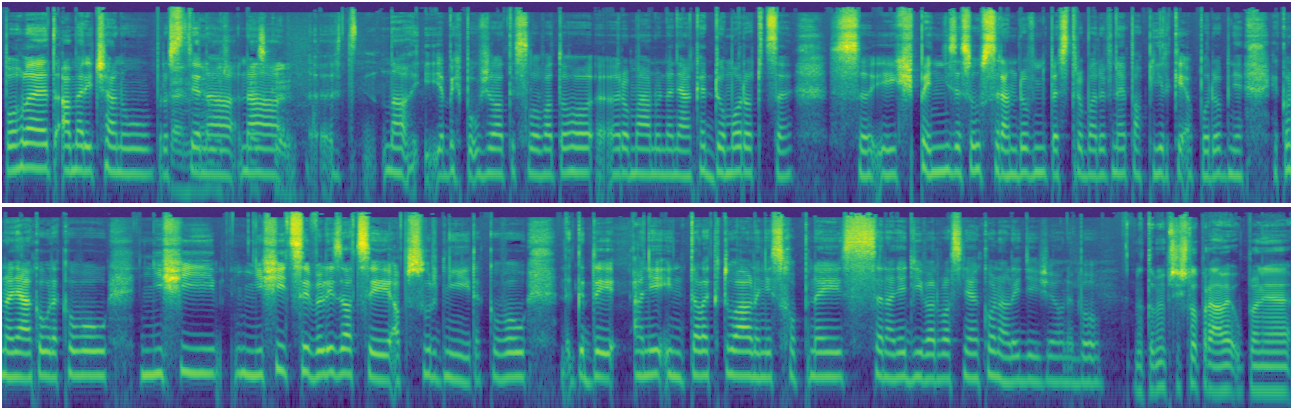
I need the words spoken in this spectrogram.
pohled Američanů prostě na, na, na, já bych použila ty slova toho románu, na nějaké domorodce, s jejich peníze jsou srandovní pestrobarevné papírky a podobně, jako na nějakou takovou nižší, nižší civilizaci, absurdní, takovou, kdy ani intelektuál není schopný se na ně dívat vlastně jako na lidi, že jo, nebo No to mi přišlo právě úplně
